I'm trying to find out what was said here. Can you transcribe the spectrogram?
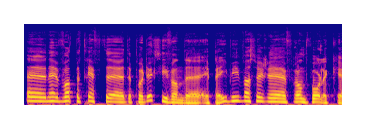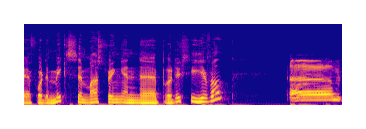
nee, wat betreft de productie van de EP, wie was er verantwoordelijk voor de mix, mastering en productie hiervan? Um,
